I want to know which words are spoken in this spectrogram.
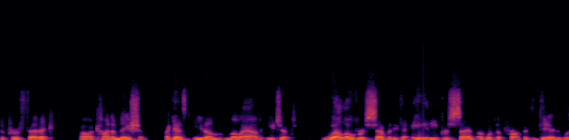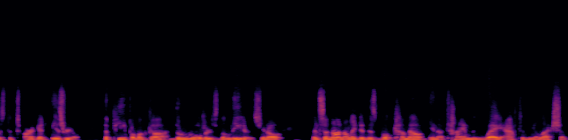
the prophetic uh, condemnation against Edom, Moab, Egypt. Well over 70 to 80% of what the prophets did was to target Israel, the people of God, the rulers, the leaders, you know. And so not only did this book come out in a timely way after the election,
